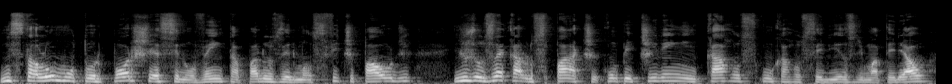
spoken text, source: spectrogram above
instalou o motor Porsche S90 para os irmãos Fittipaldi e José Carlos Patti competirem em carros com carrocerias de material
